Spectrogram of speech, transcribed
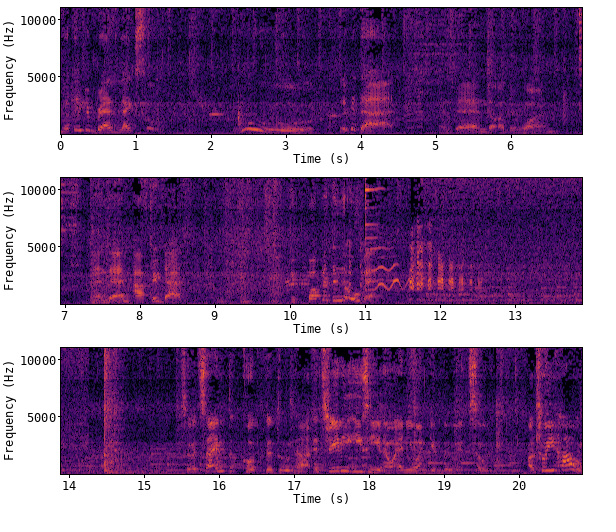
Butter the bread like so. Ooh! Look at that! And then the other one. And then after that, you pop it in the oven. So it's time to cook the tuna. It's really easy, you know, anyone can do it. So I'll show you how.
